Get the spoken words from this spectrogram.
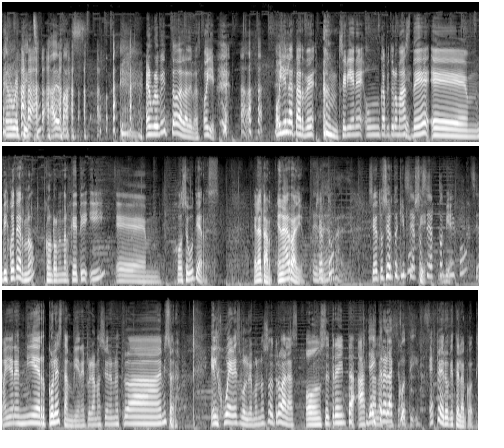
En repeat, además. En repeat todas las demás. Oye, hoy en la tarde se viene un capítulo más de eh, Disco Eterno con Romy Marchetti y eh, José Gutiérrez. En la tarde, en la radio, En ¿cierto? la radio. ¿Cierto, cierto, equipo? ¿Cierto, Sí. cierto, Bien. equipo? ¿Cierto? Mañana es miércoles, también hay programación en nuestra emisora. El jueves volvemos nosotros a las 11.30 hasta Y ahí las estará la 13. Coti. Espero que esté la Coti.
